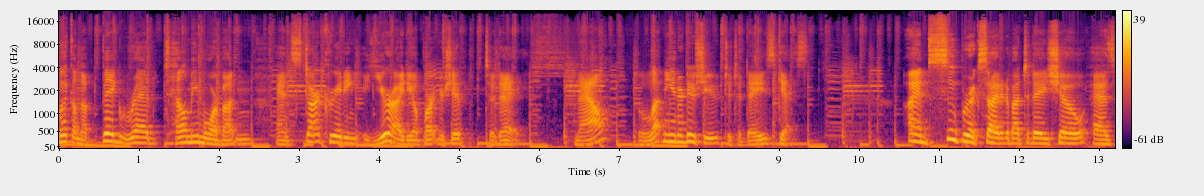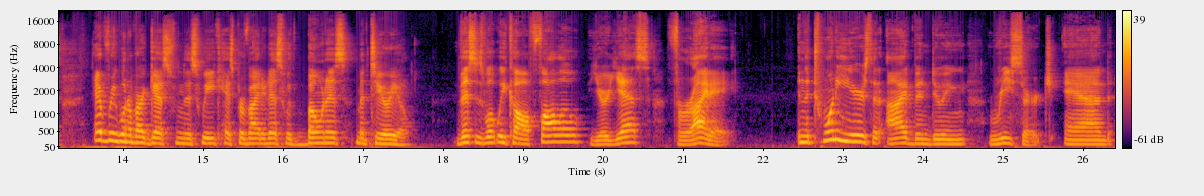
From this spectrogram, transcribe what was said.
click on the big red Tell Me More button, and start creating your ideal partnership today. Now, let me introduce you to today's guest. I am super excited about today's show as every one of our guests from this week has provided us with bonus material. This is what we call Follow Your Yes Friday. In the 20 years that I've been doing research and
